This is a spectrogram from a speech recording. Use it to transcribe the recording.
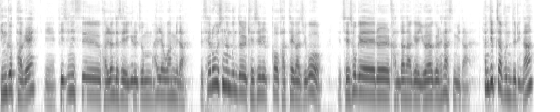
긴급하게 예, 비즈니스 관련돼서 얘기를 좀 하려고 합니다. 새로 오시는 분들 계실 것 같아가지고 제 소개를 간단하게 요약을 해놨습니다. 현직자 분들이나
